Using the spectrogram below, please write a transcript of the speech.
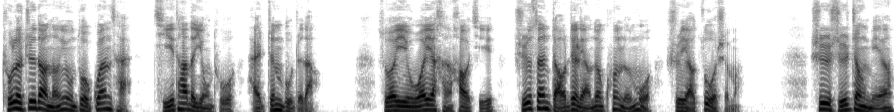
除了知道能用做棺材，其他的用途还真不知道。所以我也很好奇，十三找这两段昆仑木是要做什么？事实证明，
